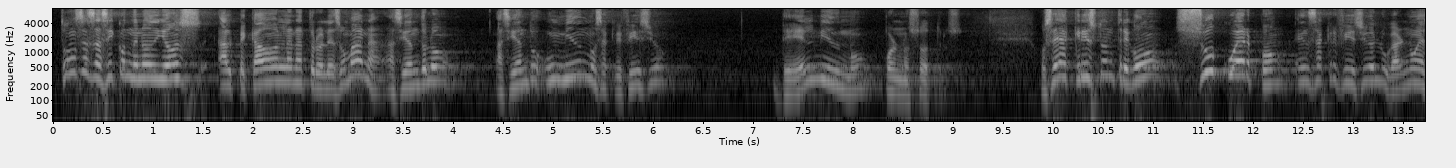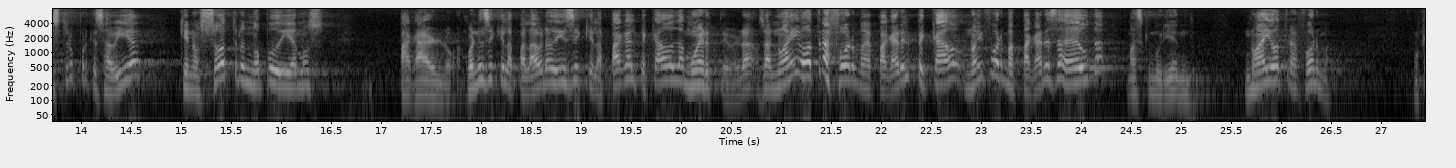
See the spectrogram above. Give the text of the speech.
Entonces así condenó Dios al pecado en la naturaleza humana, haciéndolo, haciendo un mismo sacrificio de Él mismo por nosotros. O sea, Cristo entregó su cuerpo en sacrificio del lugar nuestro porque sabía que nosotros no podíamos pagarlo. Acuérdense que la palabra dice que la paga el pecado es la muerte, ¿verdad? O sea, no hay otra forma de pagar el pecado, no hay forma de pagar esa deuda más que muriendo. No hay otra forma. ¿Ok?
